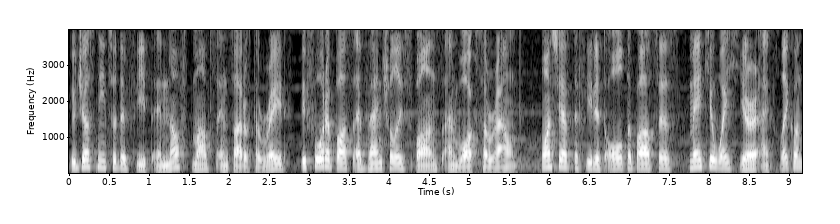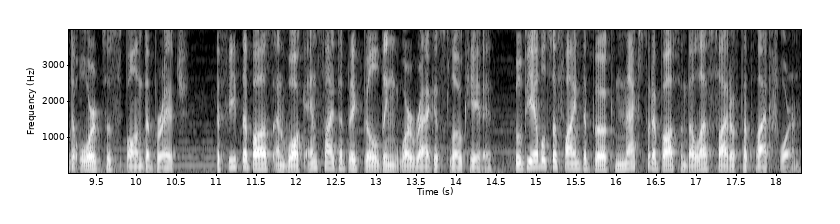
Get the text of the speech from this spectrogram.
you just need to defeat enough mobs inside of the raid before the boss eventually spawns and walks around. Once you have defeated all the bosses, make your way here and click on the orb to spawn the bridge. Defeat the boss and walk inside the big building where Rag is located. You'll be able to find the book next to the boss on the left side of the platform.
